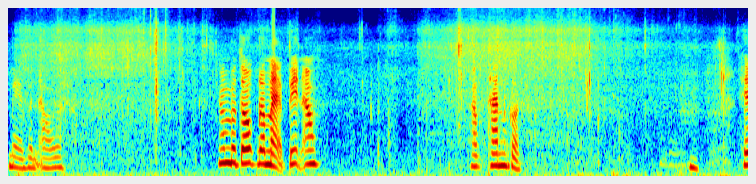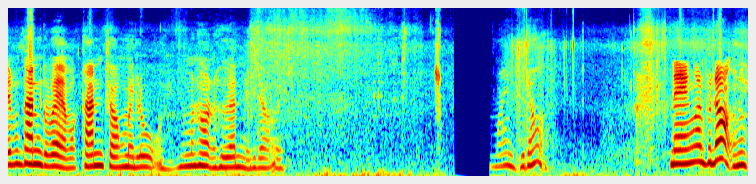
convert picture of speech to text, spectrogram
แม่เพิ่นเอาละน้ำมาตกแล้วแม่ปิดเอามักทันก่อนเห็นมักทันก็แหวมักทันช่องไม่ลูกนี่มันหอดเฮือนอยู่พี่น้องเอ้ยไม่พี่น้องแนงมันพี่น้องนี่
